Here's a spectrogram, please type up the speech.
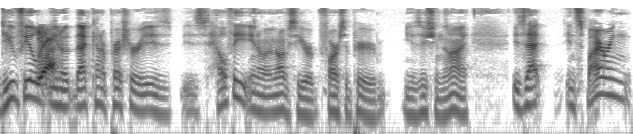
do you feel Yeah. you know that kind of pressure is is healthy? You know, and obviously you're far superior musician than I. Is that inspiring,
